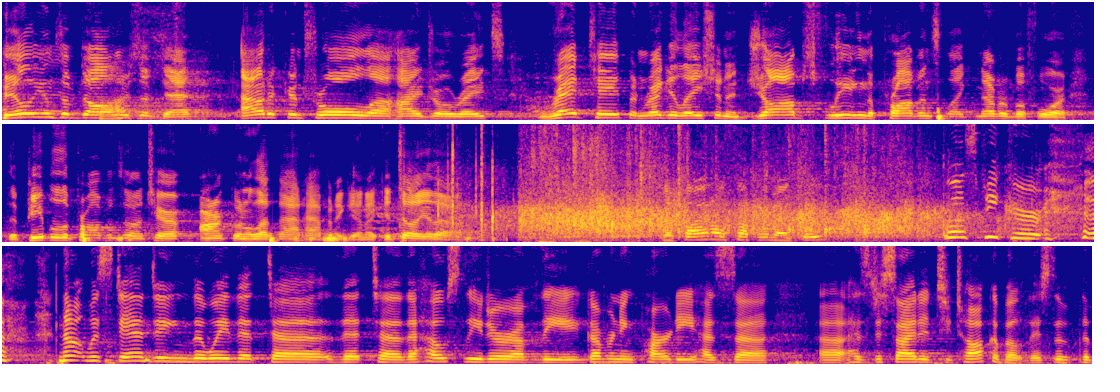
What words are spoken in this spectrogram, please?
Billions of dollars of debt, out-of-control uh, hydro rates, red tape and regulation, and jobs fleeing the province like never before. The people of the province of Ontario aren't going to let that happen again, I can tell you that. The final supplementary. Well, Speaker, notwithstanding the way that, uh, that uh, the House Leader of the governing party has uh, has decided to talk about this, the, the,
